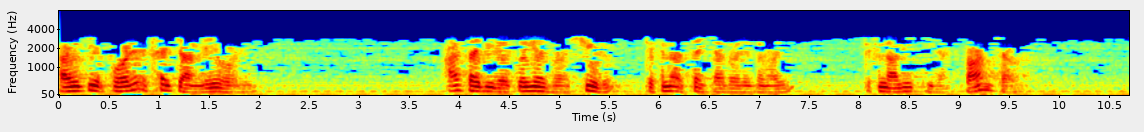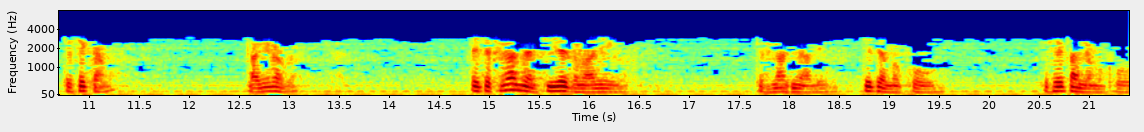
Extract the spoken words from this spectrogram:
အာရုံပြပေါ်တဲ့အခိုက်အတန့်လေးပေါ်လေအားဆိုင်ပြီးတော့ဆွဲရစွာရှုလို့တခဏစိုက်ချသွားတဲ့သမာဓိတခဏလေးတည်တာဘာမှမချဘူးတစ်စက္ကန့်လာရင်တော့အဲတခဏနဲ့ကြီးတဲ့သမာဓိကိုတခဏညလေးစိတ်တမဖို့ တစ်ဖက်ကလည်းမကို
